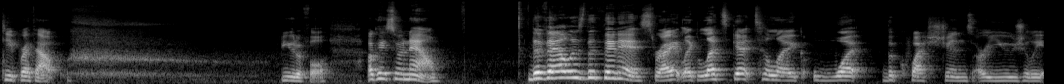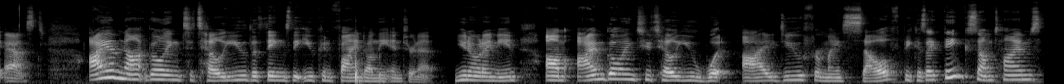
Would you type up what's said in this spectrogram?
deep breath out. Beautiful. Okay, so now the veil is the thinnest, right? Like, let's get to like what the questions are usually asked. I am not going to tell you the things that you can find on the internet. You know what I mean? Um, I'm going to tell you what I do for myself because I think sometimes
